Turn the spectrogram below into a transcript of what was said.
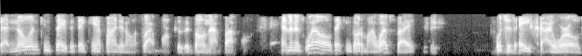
that no one can say that they can't find it on a platform because it's on that platform. And then as well, they can go to my website, which is A Sky World,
